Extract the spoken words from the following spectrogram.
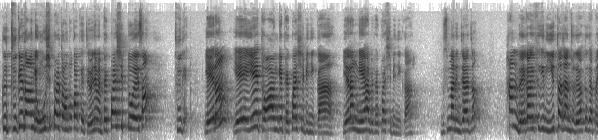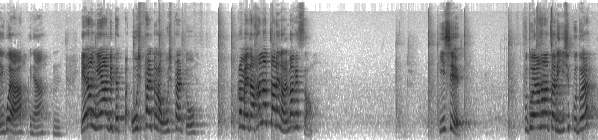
그 두 개 더한 게 58도랑 똑같겠지. 왜냐면 180도에서 두 개, 얘랑 얘, 얘 더한 게 180이니까. 얘랑 얘 합이 180이니까. 무슨 말인지 알죠? 한 외곽의 크기는 이웃하지 두 내각 크기 같다 이거야. 그냥. 음. 얘랑 얘 합이 158도라 58도. 그럼 애들 하나짜리는 얼마겠어? 20. 9도야? 하나짜리 29도야?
